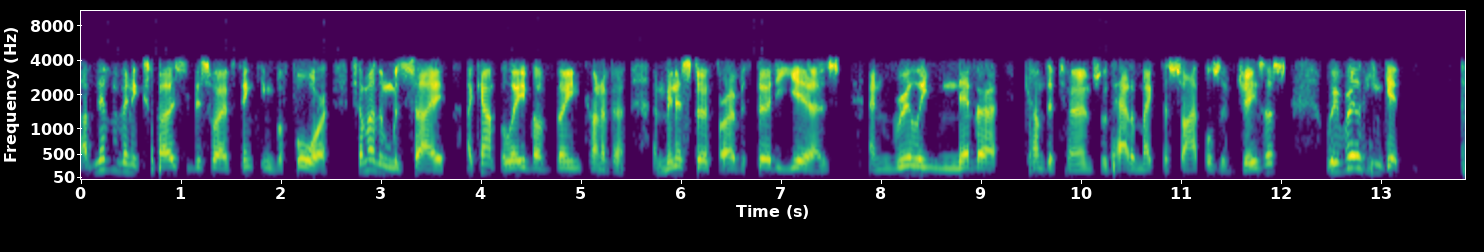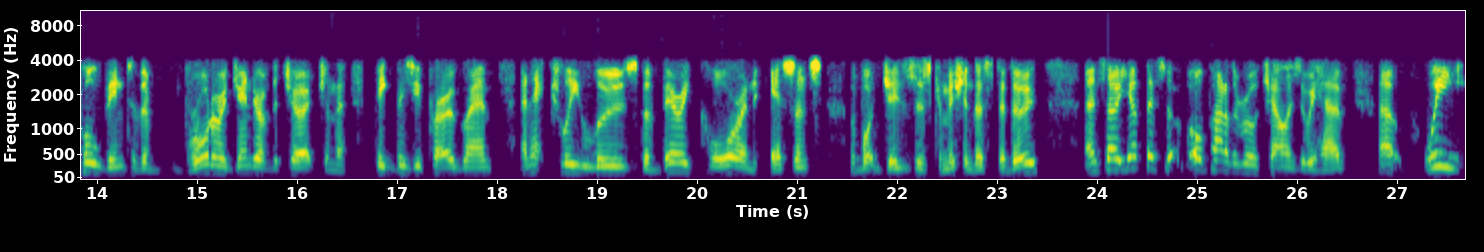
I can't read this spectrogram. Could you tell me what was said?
I've never been exposed to this way of thinking before. Some of them would say, I can't believe I've been kind of a, a minister for over 30 years and really never come to terms with how to make disciples of Jesus. We really can get pulled into the broader agenda of the church and the big busy program and actually lose the very core and essence of what Jesus has commissioned us to do. And so, yep, that's all part of the real challenge that we have. Uh, we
